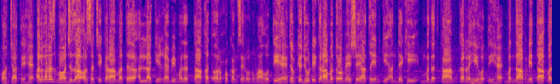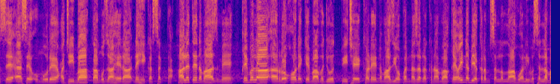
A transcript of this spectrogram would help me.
پہنچاتے ہیں۔ الغرض معجزہ اور سچی کرامت اللہ کی غیبی مدد، طاقت اور حکم سے رونما ہوتی ہے، جبکہ جھوٹی کرامتوں میں شیاطین کی اندیکھی مدد کام کر رہی ہوتی ہے۔ بندہ اپنی طاقت سے ایسے امور عجیبہ کا مظاہرہ نہیں کر سکتا۔ حالت نماز میں قبلہ رخ ہونے کے باوجود پیچھے کھڑے نمازیوں پر نظر رکھنا واقعی نبی اکرم صلی اللہ علیہ وسلم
